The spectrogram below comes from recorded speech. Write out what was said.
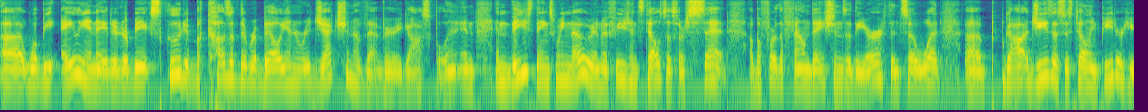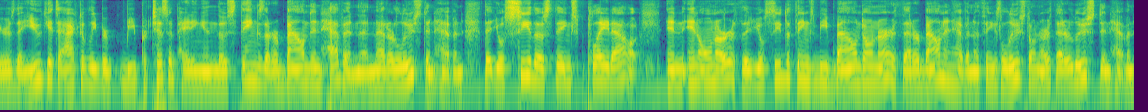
uh, will be alienated or be excluded because of the rebellion and rejection of that very gospel. And, and, and these things we know in Ephesians tells us are set uh, before the foundations of the earth. And so what uh, God, Jesus is telling Peter here is that you get to actively be participating in those things that are bound in heaven and that are loosed in heaven, that you'll see those things played out in, in on earth, that you'll see the things be bound on earth that are bound in heaven, and things loosed on earth that are loosed in heaven.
